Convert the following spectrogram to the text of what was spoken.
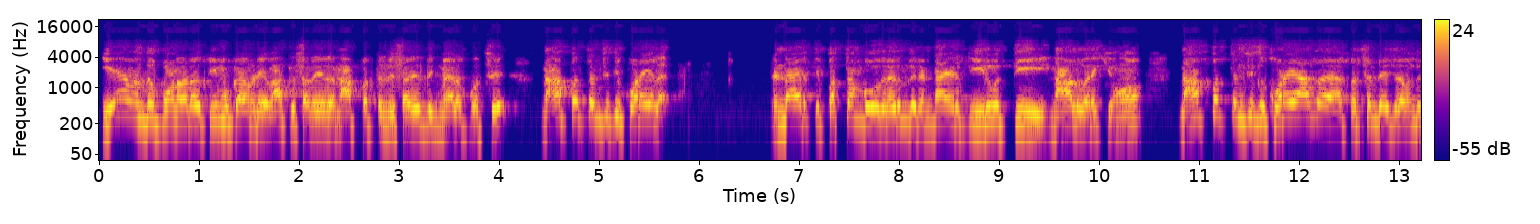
ஏன் வந்து போன தடவை திமுகவினுடைய வாக்கு சதவீதம் நாற்பத்தஞ்சு சதவீதத்துக்கு மேல போச்சு? நாற்பத்தஞ்சுக்கு குறையல. ரெண்டாயிரத்தி பத்தொன்பதுல இருந்து ரெண்டாயிரத்தி இருபத்தி நாலு வரைக்கும் நாற்பத்தஞ்சுக்கு குறையாத பெர்சன்டேஜ்ல வந்து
